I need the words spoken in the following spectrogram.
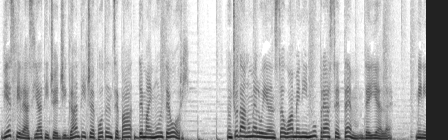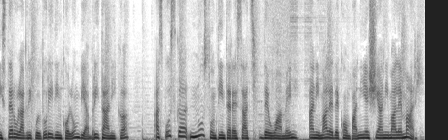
viespile asiatice gigantice pot înțepa de mai multe ori. În ciuda numelui însă, oamenii nu prea se tem de ele. Ministerul Agriculturii din Columbia Britanică a spus că nu sunt interesați de oameni, animale de companie și animale mari.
